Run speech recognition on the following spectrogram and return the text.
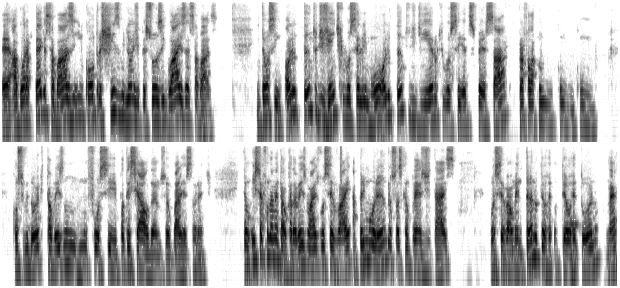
é, agora pega essa base e encontra X milhões de pessoas iguais a essa base. Então, assim, olha o tanto de gente que você limou, olha o tanto de dinheiro que você ia dispersar para falar com, com, com consumidor que talvez não, não fosse potencial dentro do seu bar e restaurante. Então, isso é fundamental. Cada vez mais você vai aprimorando as suas campanhas digitais, você vai aumentando o teu, o teu retorno, né?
